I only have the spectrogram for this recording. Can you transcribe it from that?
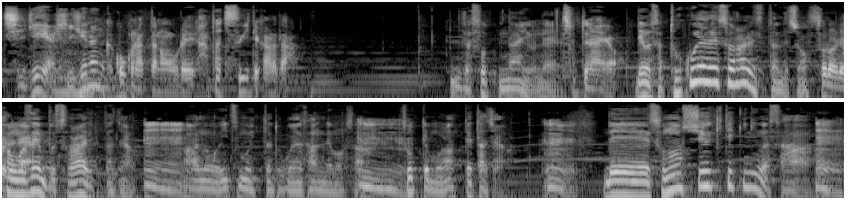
ちげえや。ヒゲなんか濃くなったの俺二十歳過ぎてからだじゃあ剃ってないよね。剃ってないよ。でもさ床屋で剃られてたんでしょ？剃られるね。顔全部剃られてたじゃん、うんうん。あのいつも行った床屋さんでもさ、うんうん。剃ってもらってたじゃん。うん。でその周期的にはさ、うん。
